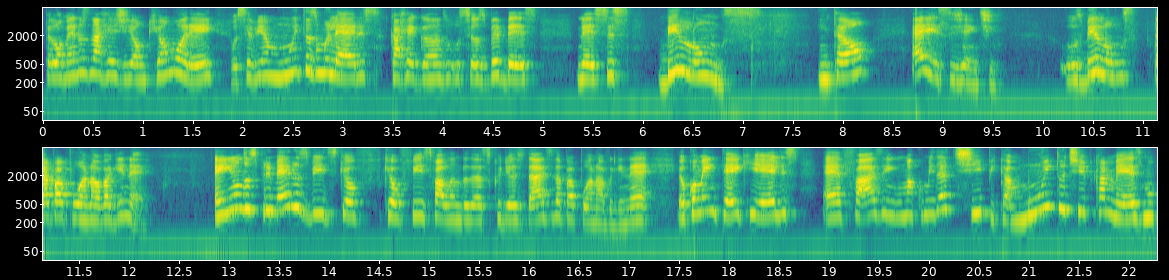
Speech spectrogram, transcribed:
pelo menos na região que eu morei, você via muitas mulheres carregando os seus bebês nesses biluns. Então, é isso, gente. Os biluns da Papua Nova Guiné. Em um dos primeiros vídeos que eu, que eu fiz falando das curiosidades da Papua Nova Guiné, eu comentei que eles é, fazem uma comida típica, muito típica mesmo,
